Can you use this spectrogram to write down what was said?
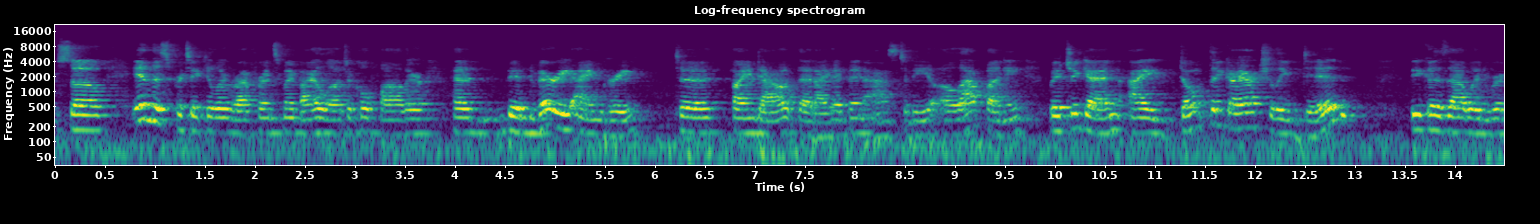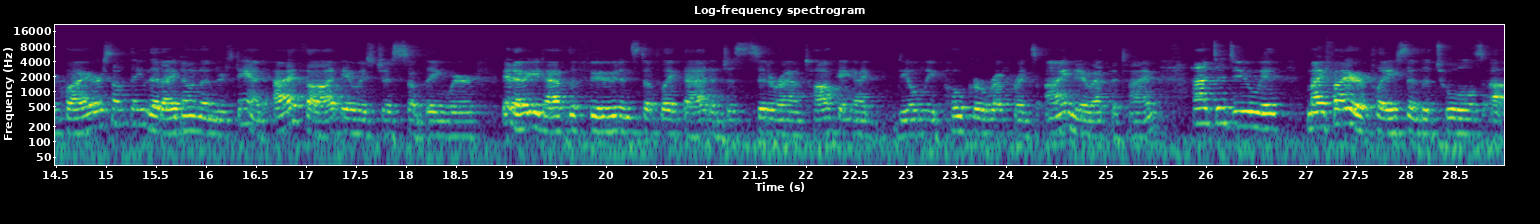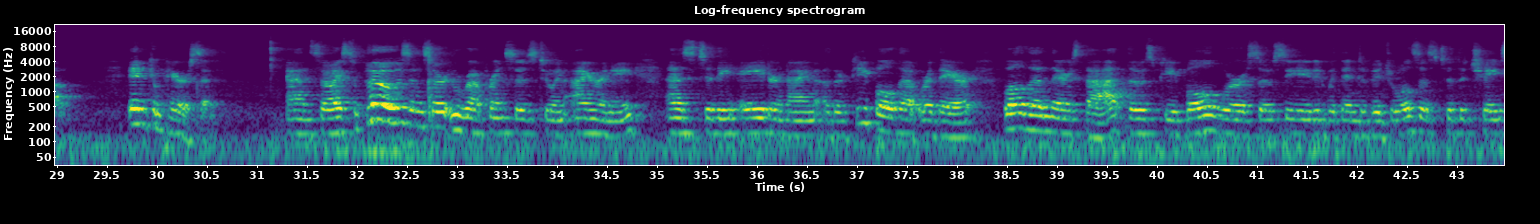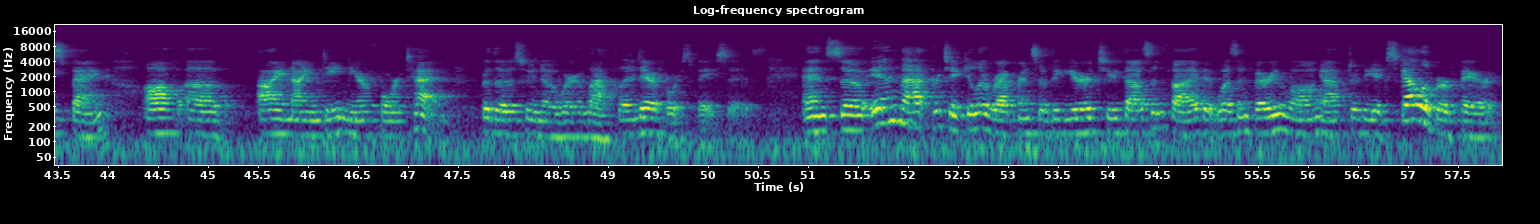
So in this particular reference, my biological father had been very angry to find out that I had been asked to be a lap bunny, which again, I don't think I actually did because that would require something that I don't understand. I thought it was just something where, you know, you'd have the food and stuff like that and just sit around talking. I, the only poker reference I knew at the time had to do with my fireplace and the tools of, in comparison. And so I suppose in certain references to an irony as to the eight or nine other people that were there, well then there's that. Those people were associated with individuals as to the Chase Bank off of I-90 near 410, for those who know where Lackland Air Force Base is. And so in that particular reference of the year 2005, it wasn't very long after the Excalibur Fair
